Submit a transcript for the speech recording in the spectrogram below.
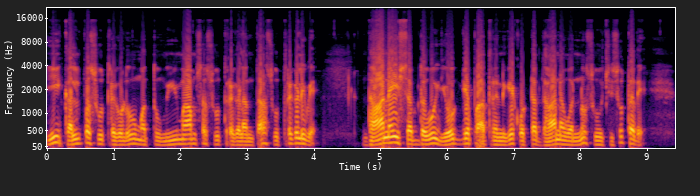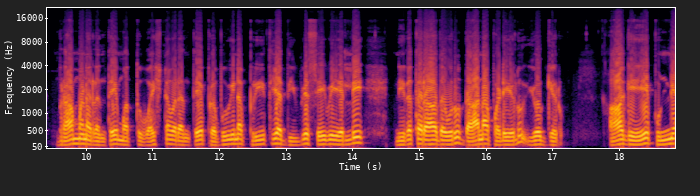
ಈ ಕಲ್ಪಸೂತ್ರಗಳು ಮತ್ತು ಮೀಮಾಂಸಾ ಸೂತ್ರಗಳಂತಹ ಸೂತ್ರಗಳಿವೆ. ದಾನೈ ಶಬ್ದವು ಯೋಗ್ಯ ಪಾತ್ರನಿಗೆ ಕೊಟ್ಟ ದಾನವನ್ನು ಸೂಚಿಸುತ್ತದೆ. ಬ್ರಾಹ್ಮಣರಂತೆ ಮತ್ತು ವೈಷ್ಣವರಂತೆ ಪ್ರಭುವಿನ ಪ್ರೀತಿಯ ದಿವ್ಯ ಸೇವೆಯಲ್ಲಿ ನಿರತರಾದವರು ದಾನ ಪಡೆಯಲು ಯೋಗ್ಯರು. ಹಾಗೆಯೇ ಪುಣ್ಯ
